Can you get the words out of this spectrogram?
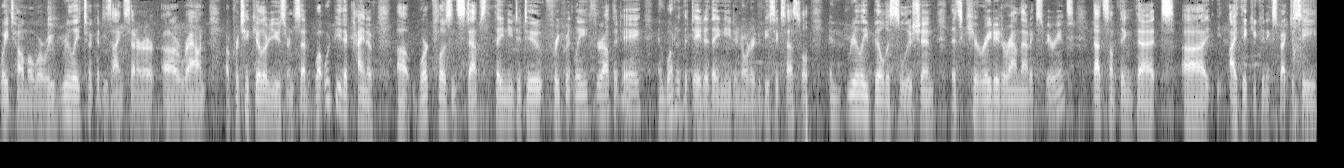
Waitomo, where we really took a design center uh, around a particular user and said, what would be the kind of uh, workflows and steps that they need to do frequently throughout the day, and what are the data they need in order to be successful, and really build a solution that's curated around that experience. That's something that uh, I think you can expect to see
